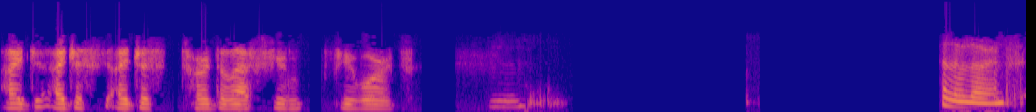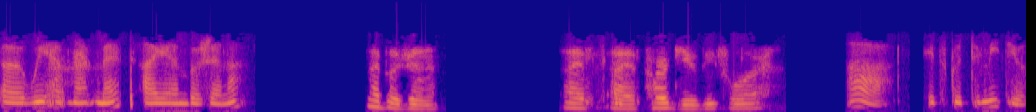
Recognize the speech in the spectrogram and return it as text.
I, I just I just heard the last few few words. Mm. Hello, Lawrence. Uh, we have not met. I am Bojena. Hi, Bojana. I've I've heard you before. Ah, it's good to meet you.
